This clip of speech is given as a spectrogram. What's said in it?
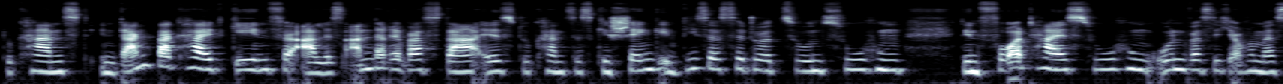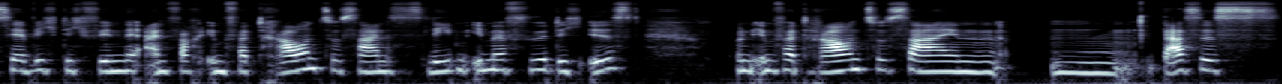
Du kannst in Dankbarkeit gehen für alles andere, was da ist. Du kannst das Geschenk in dieser Situation suchen, den Vorteil suchen und, was ich auch immer sehr wichtig finde, einfach im Vertrauen zu sein, dass das Leben immer für dich ist und im Vertrauen zu sein, mm, dass es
